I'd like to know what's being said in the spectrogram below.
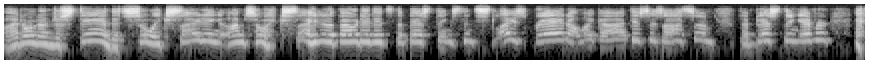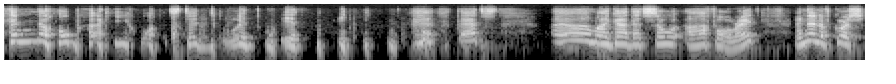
I don't understand. It's so exciting. I'm so excited about it. It's the best thing since sliced bread. Oh my god this is awesome. The best thing ever. And nobody wants to do it with me. That's oh my god that's so awful right? And then of course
